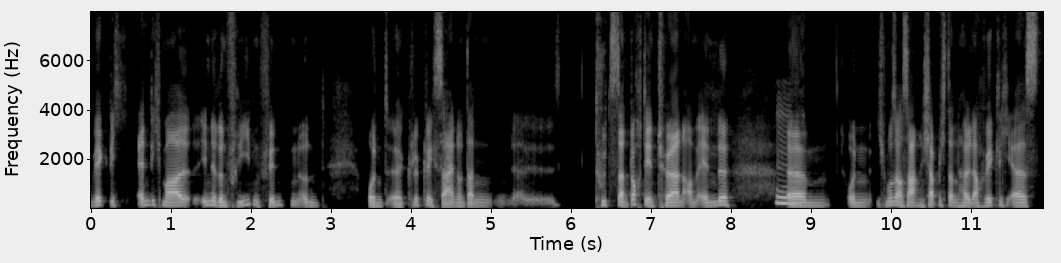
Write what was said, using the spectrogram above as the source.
wirklich endlich mal inneren Frieden finden und und, äh, glücklich sein.“ Und dann, äh, tut's dann doch den Turn am Ende. Mhm. Ähm, und ich muss auch sagen, ich habe mich dann halt auch wirklich erst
